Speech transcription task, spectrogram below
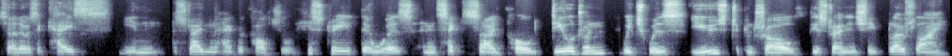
So there was a case in Australian agricultural history. There was an insecticide called dieldrin, which was used to control the Australian sheep blowfly.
